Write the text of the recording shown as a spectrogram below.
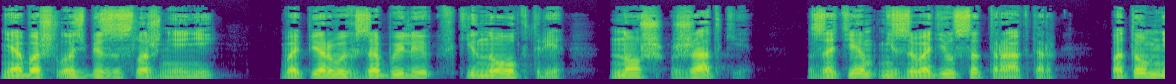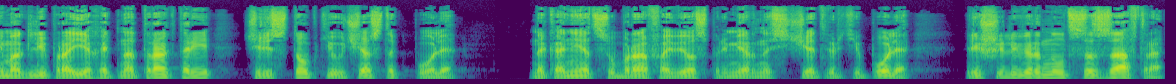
Не обошлось без осложнений. Во-первых, забыли в кинооктре нож жатки. Затем не заводился трактор. Потом не могли проехать на тракторе через топкий участок поля. Наконец, убрав овес примерно с четверти поля, решили вернуться завтра,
